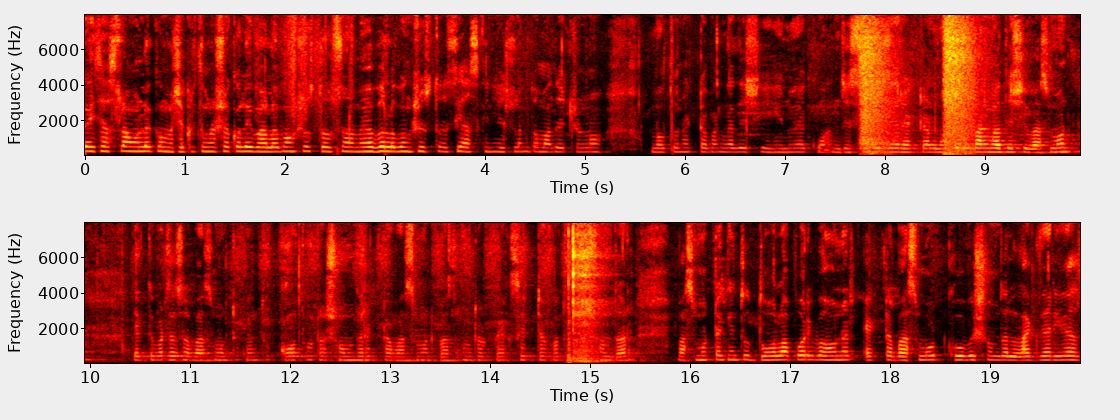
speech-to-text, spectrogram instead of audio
গাইস, আসসালামু আলাইকুম। আশা করি তোমরা সকলেই ভালো এবং সুস্থ আছো, আমিও ভালো এবং সুস্থ আছি। আজকে নিয়ে আসলাম তোমাদের জন্য নতুন একটা বাংলাদেশি হিনু এক ওয়ান যে সিরিজের একটা নতুন বাংলাদেশি বাসমোট দেখতে পাচ্ছ বাসমোটটা কিন্তু কতটা সুন্দর একটা বাসমোট বাসমোটটার ব্যাক সাইডটা কতটা সুন্দর। বাসমোটটা কিন্তু দোলা পরিবহনের একটা বাসমোট খুবই সুন্দর লাক্সারিয়াস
